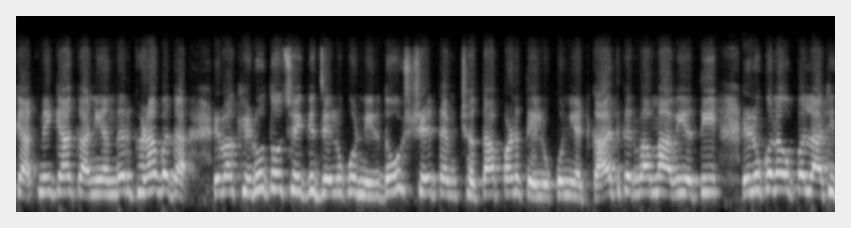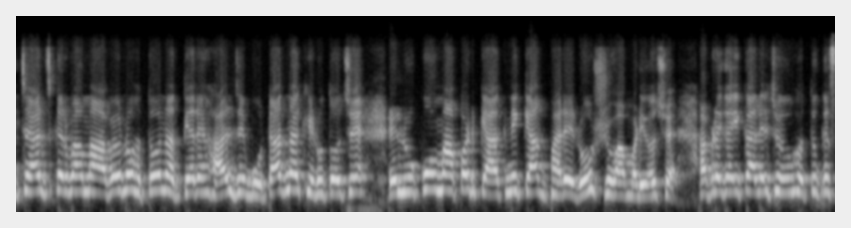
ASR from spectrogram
ક્યાંક ને ક્યાંક આની અંદર ઘણા બધા એવા ખેડૂતો છે કે જે લોકો નિર્દોષ છે. તેમ છતાં પણ તે લોકોની અટકાયત કરવામાં આવી હતી. એ લોકોના ઉપર લાઠીચાર્જ કરવામાં આવ્યો હતો અને અત્યારે હાલ જે બોટાદના ખેડૂતો છે એ લોકોમાં પણ ક્યાંક ને ક્યાંક ભારે રોષ જોવા મળ્યો છે. આપણે ગઈકાલે જોયું હતું કે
